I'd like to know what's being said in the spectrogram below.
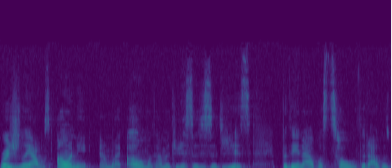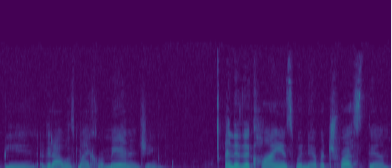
originally I was on it. I'm like, oh my god, I'm gonna do this, this, this, this. But then I was told that I was being that I was micromanaging, and that the clients would never trust them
